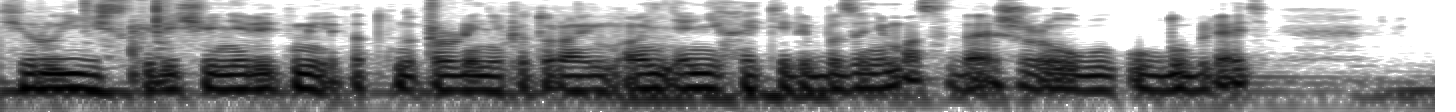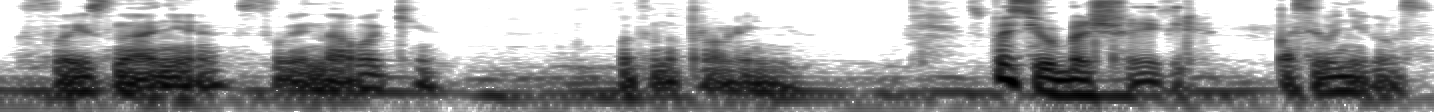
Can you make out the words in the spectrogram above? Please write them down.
хирургическое лечение аритмии – это то направление, которым они хотели бы заниматься, дальше углублять свои знания, свои навыки в это направление. Спасибо большое, Игорь. Спасибо, Николас.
